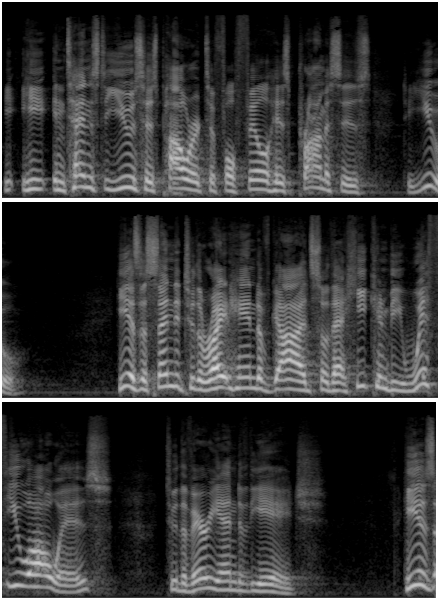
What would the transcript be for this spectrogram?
He, he intends to use his power to fulfill his promises to you. He has ascended to the right hand of God so that he can be with you always to the very end of the age. He, is,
